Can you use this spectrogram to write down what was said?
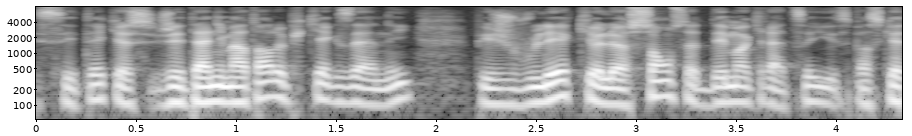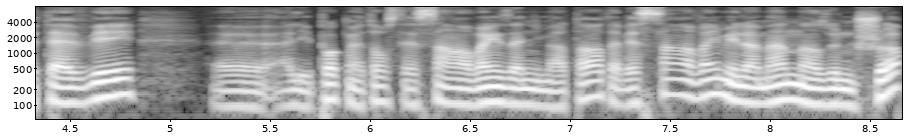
c'était que j'étais animateur depuis quelques années, puis je voulais que le son se démocratise. Parce que tu avais, à l'époque, mettons, c'était 120 animateurs, tu avais 120 mélomanes dans une shop,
